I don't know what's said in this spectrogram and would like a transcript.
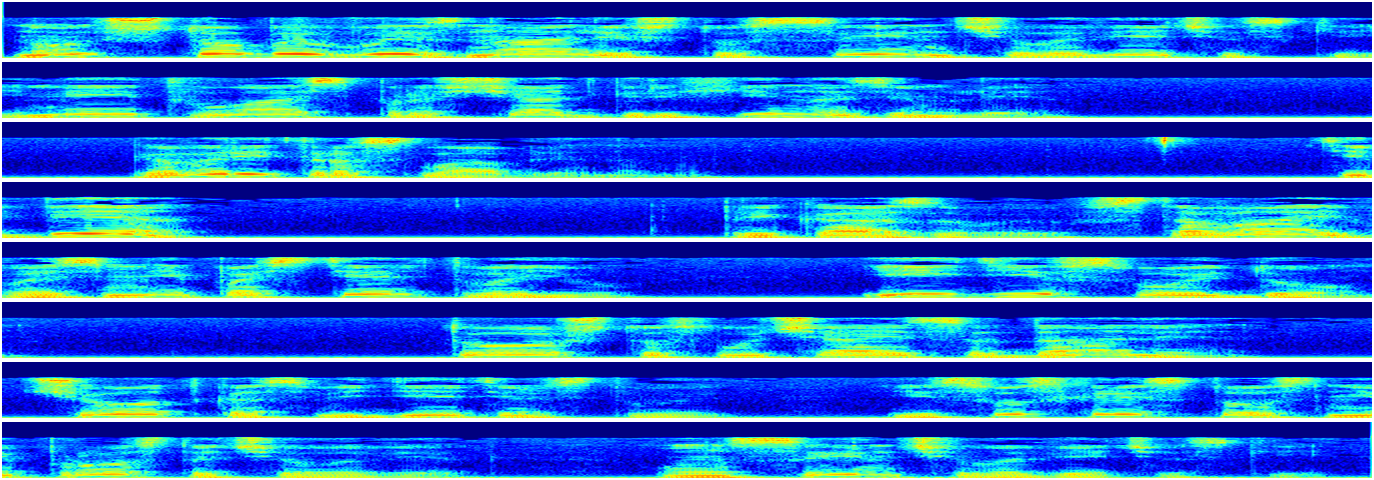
Но чтобы вы знали, что Сын Человеческий имеет власть прощать грехи на земле, говорит расслабленному, тебе приказываю, вставай, возьми постель твою и иди в свой дом. То, что случается далее, четко свидетельствует, Иисус Христос не просто человек, Он Сын человеческий –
